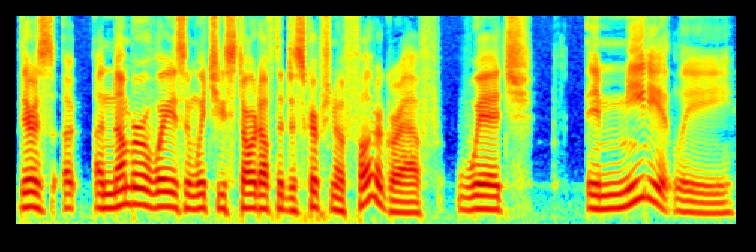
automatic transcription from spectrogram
there's a, a number of ways in which you start off the description of photograph which immediately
